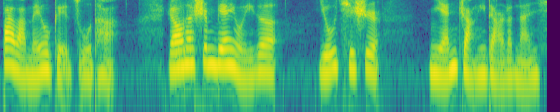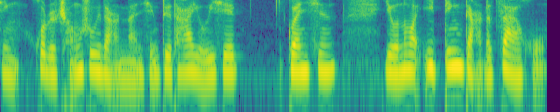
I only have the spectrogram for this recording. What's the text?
爸爸没有给足他，然后他身边有一个，尤其是年长一点的男性或者成熟一点的男性，对他有一些。关心，有那么一丁点的在乎，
